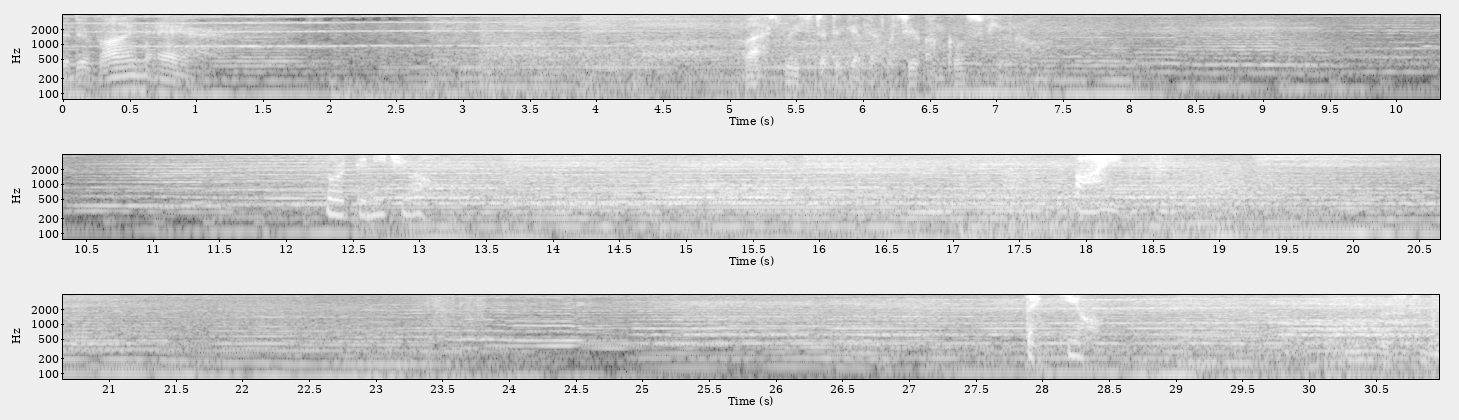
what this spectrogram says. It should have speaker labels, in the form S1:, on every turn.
S1: The divine heir. Last we stood together was your uncle's funeral.
S2: Lord Genichiro. I... Thank you.
S1: This to me.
